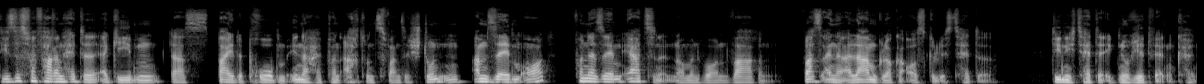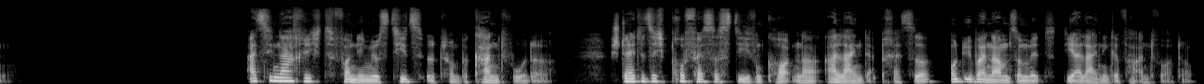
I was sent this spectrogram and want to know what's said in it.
Dieses Verfahren hätte ergeben, dass beide Proben innerhalb von 28 Stunden am selben Ort von derselben Ärztin entnommen worden waren, was eine Alarmglocke ausgelöst hätte, die nicht hätte ignoriert werden können. Als die Nachricht von dem Justizirrtum bekannt wurde, stellte sich Professor Stephen Kortner allein der Presse und übernahm somit die alleinige Verantwortung.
